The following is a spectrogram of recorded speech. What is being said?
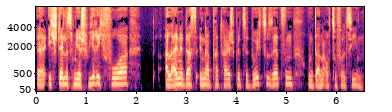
Äh, ich stelle es mir schwierig vor, alleine das in der Parteispitze durchzusetzen und dann auch zu vollziehen.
